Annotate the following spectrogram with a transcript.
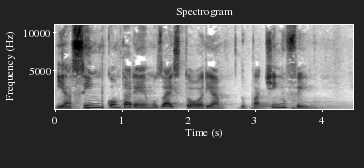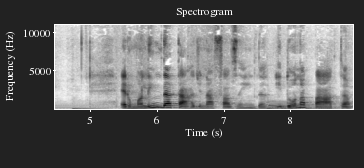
E assim contaremos a história do Patinho Feio. Era uma linda tarde na fazenda e Dona Pata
